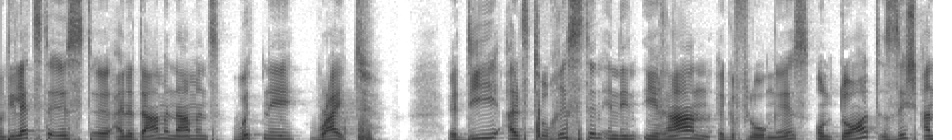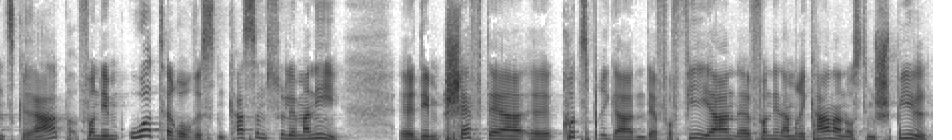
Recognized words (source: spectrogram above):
und die letzte ist äh, eine Dame namens Whitney Wright, äh, die als Touristin in den Iran äh, geflogen ist und dort sich ans Grab von dem Urterroristen Qasem Soleimani, dem Chef der Kurzbrigaden, der vor vier Jahren von den Amerikanern aus dem Spiel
